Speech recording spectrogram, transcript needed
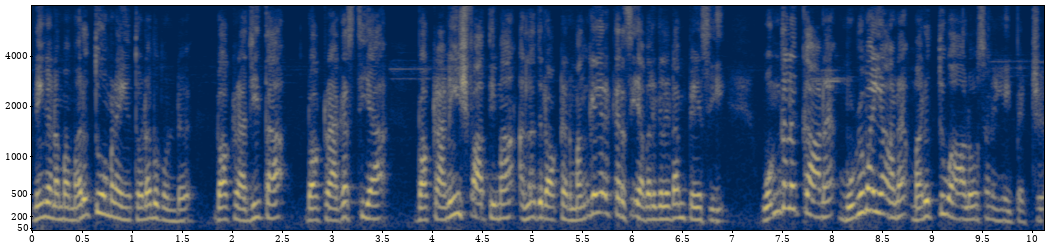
நீங்க நம்ம மருத்துவமனையை தொடர்பு கொண்டு doctor Ajitha doctor Agasthya doctor Aneesh Fathima அல்லது டாக்டர் மங்கையரக்கரசி அவர்களிடம் பேசி உங்களுக்கான முழுமையான மருத்துவ ஆலோசனையை பெற்று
